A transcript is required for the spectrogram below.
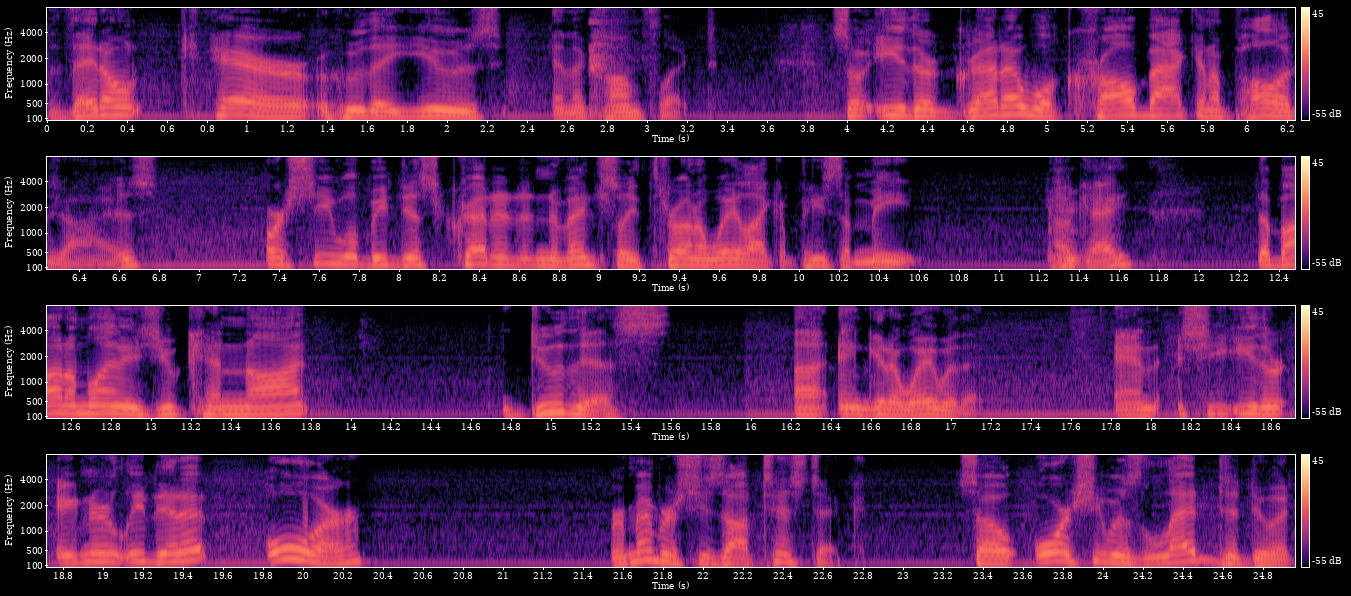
They don't care who they use in the conflict. So either Greta will crawl back and apologize, or she will be discredited and eventually thrown away like a piece of meat. Okay? the bottom line is you cannot do this uh, and get away with it. And she either ignorantly did it or remember she's autistic. So or she was led to do it.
